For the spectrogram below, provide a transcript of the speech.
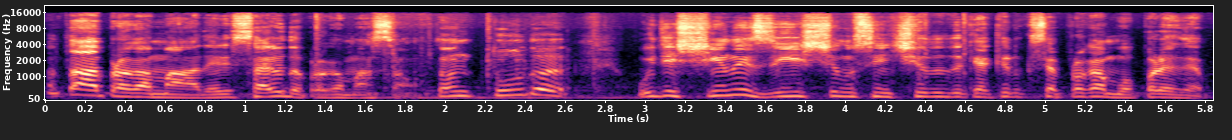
Não estava programado, ele saiu da programação. Então, tudo, o destino existe no sentido de que aquilo que você programou, por exemplo,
